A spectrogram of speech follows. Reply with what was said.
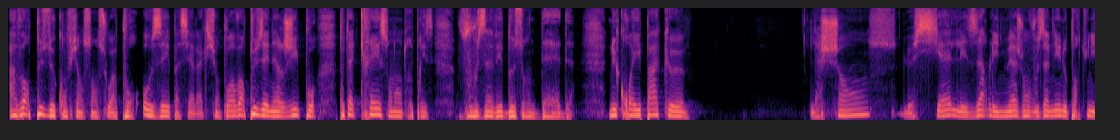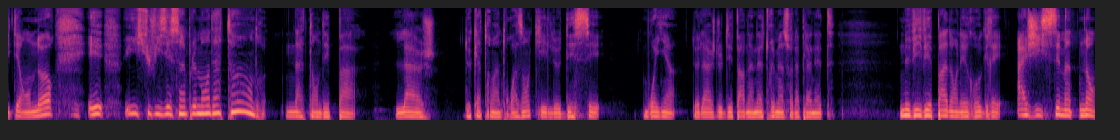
Avoir plus de confiance en soi pour oser passer à l'action, pour avoir plus d'énergie, pour peut-être créer son entreprise, vous avez besoin d'aide. Ne croyez pas que la chance, le ciel, les arbres, les nuages vont vous amener une opportunité en or et il suffisait simplement d'attendre. N'attendez pas l'âge de 83 ans qui est le décès moyen de l'âge de départ d'un être humain sur la planète. Ne vivez pas dans les regrets. Agissez maintenant.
